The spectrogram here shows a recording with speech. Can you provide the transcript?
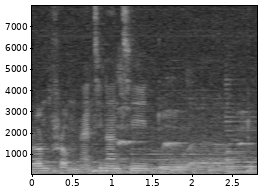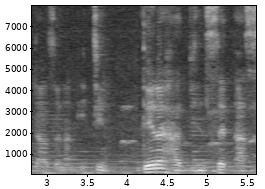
run from 1990 to uh, 2018 data had been set as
